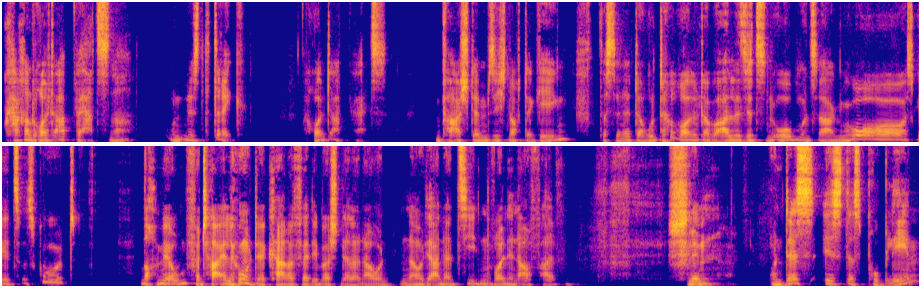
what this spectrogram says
Karren rollt abwärts, ne? Unten ist der Dreck. Rollt abwärts. Ein paar stemmen sich noch dagegen, dass der nicht darunter rollt, aber alle sitzen oben und sagen, oh, es geht uns gut. Noch mehr Umverteilung und der Karre fährt immer schneller nach unten. Ne? Und die anderen ziehen wollen ihn aufhalten. Schlimm. Und das ist das Problem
